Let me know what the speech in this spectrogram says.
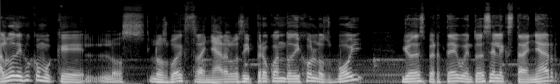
Algo dijo como que los, los voy a extrañar, algo así. Pero cuando dijo los voy, yo desperté, güey. Entonces el extrañar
